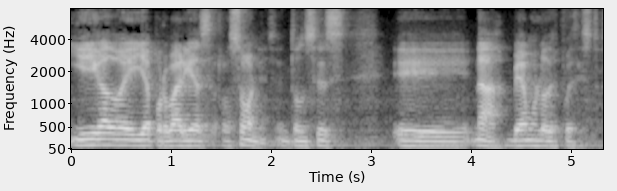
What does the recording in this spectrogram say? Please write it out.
he llegado a ella por varias razones. Entonces, eh, nada, veámoslo después de esto.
